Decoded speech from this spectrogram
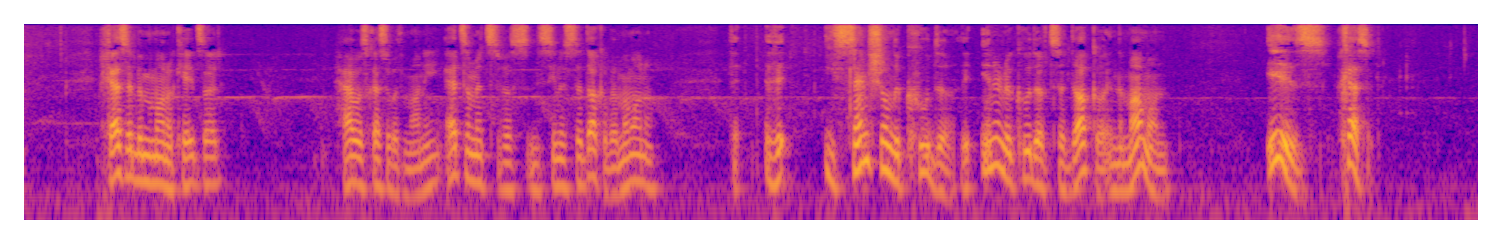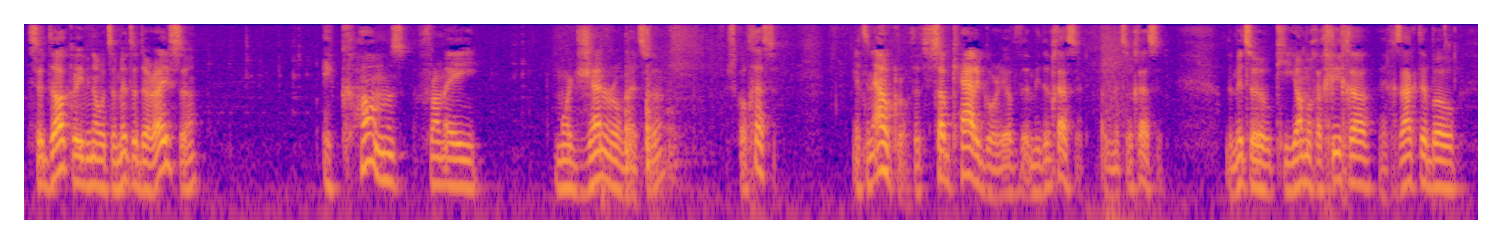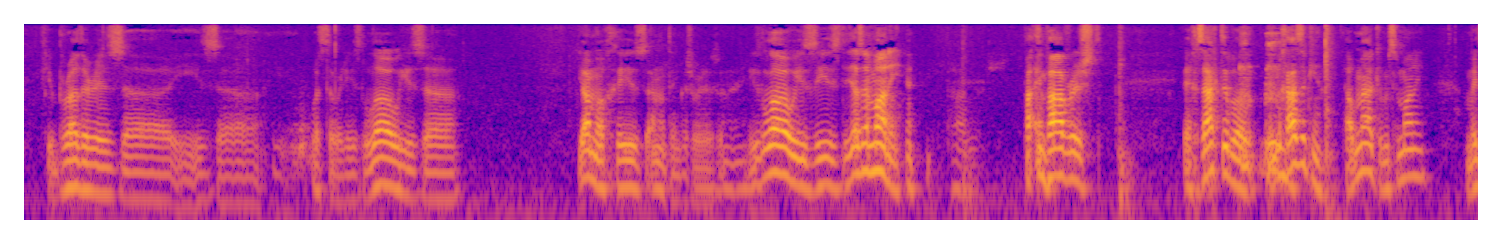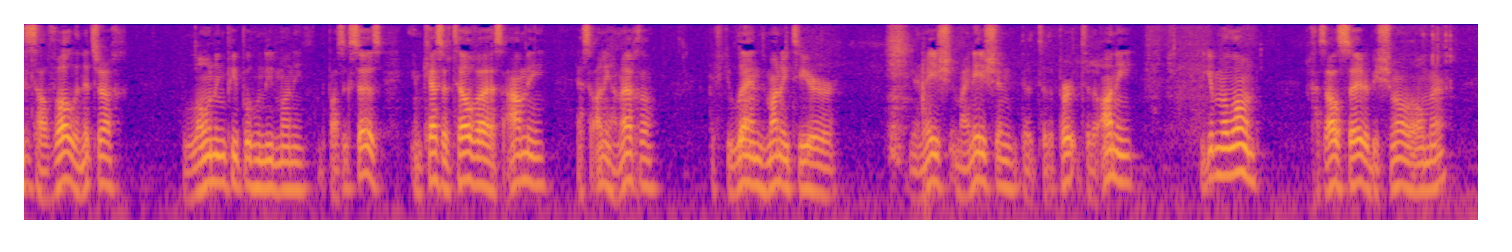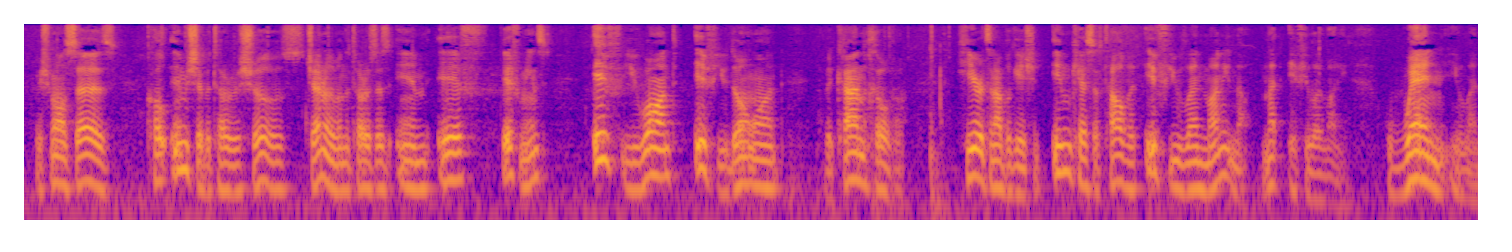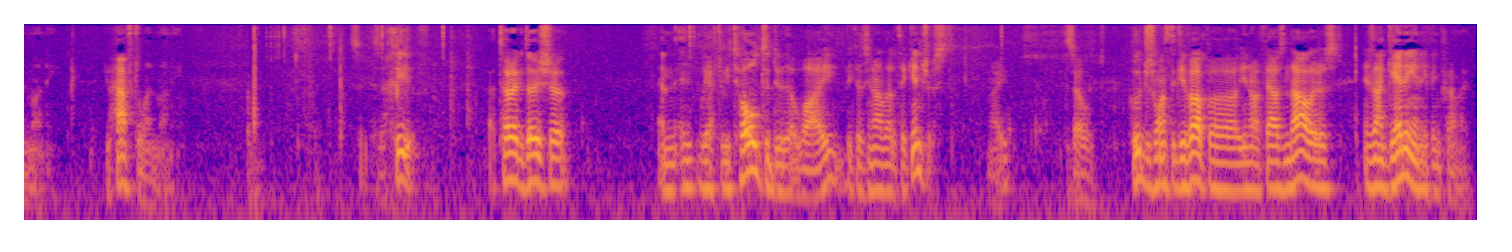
Chesed b'mamono said. How is chesed with money? Etzem mitzvahs nisinas tzedakah b'mamono. The, the essential nakuda, the inner nakuda of tzedakah in the mammon, is chesed. Tzedakah, even though it's a mitzvah daraisa, it comes from a more general mitzvah, which is called chesed. It's an outgrowth. It's a subcategory of the mitzvah of chesed, of the mitzvah chesed. The mitzvah ki yamach achicha v'chzakta bo. If your brother is, uh, he's, uh, what's the word? He's low. He's uh. He's, I don't think this word is. He's low. He's, he's he doesn't have money. Impoverished. V'chzakta bo. Chazakin. Help him out. Give him some money. Mitzvah halval and nitzrach. Loaning people who need money. The pasuk says, "Im kesef telva es ami es ani hamecha." If you lend money to your your nation, my nation, to, to the to the ani, you give him a loan. Chazal say, Rabbi Shmuel Omer. Rabbi Shmuel says, "Kol im shebetar rishos." Generally, when the Torah says "im," if if means if you want, if you don't want. V'kan chova. Here it's an obligation. Im kesef talva. If you lend money, no, not if you lend money. When you lend money, you have to lend money. So there's a chiyuv. A Torah Kedosha, and we have to be told to do that. Why? Because you're not allowed to take interest, right? So who just wants to give up, uh, you know, a thousand dollars and is not getting anything from it?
